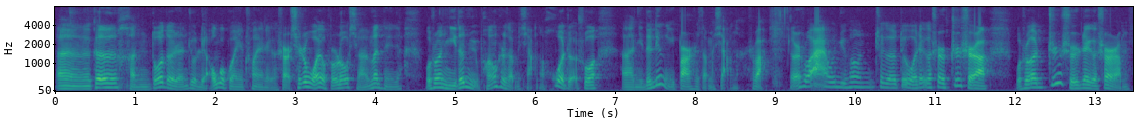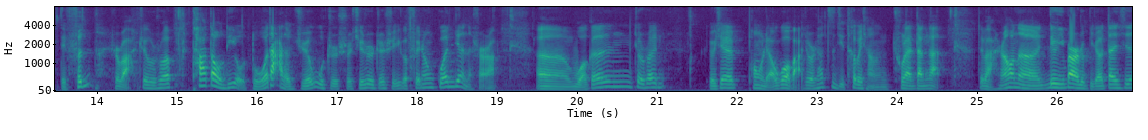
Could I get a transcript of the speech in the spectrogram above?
嗯，跟很多的人就聊过关于创业这个事儿。其实我有时候都喜欢问他一下，我说你的女朋友是怎么想的，或者说，呃，你的另一半是怎么想的，是吧？有人说，哎，我女朋友这个对我这个事儿支持啊。我说支持这个事儿啊，得分，是吧？就是说他到底有多大的觉悟支持，其实这是一个非常关键的事儿啊。呃，我跟就是说有些朋友聊过吧，就是他自己特别想出来单干。对吧？然后呢，另一半就比较担心，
